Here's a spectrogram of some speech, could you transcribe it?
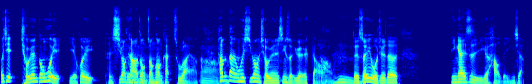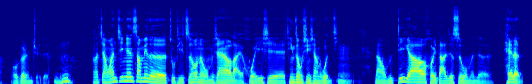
而且球员工会也会很希望看到这种状况看出来啊。他们当然会希望球员的薪水越来越高，嗯，对，所以我觉得。应该是一个好的影响，我个人觉得。嗯，那讲完今天上面的主题之后呢，我们现在要来回一些听众信箱的问题。嗯，那我们第一个要回答的就是我们的 Helen，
